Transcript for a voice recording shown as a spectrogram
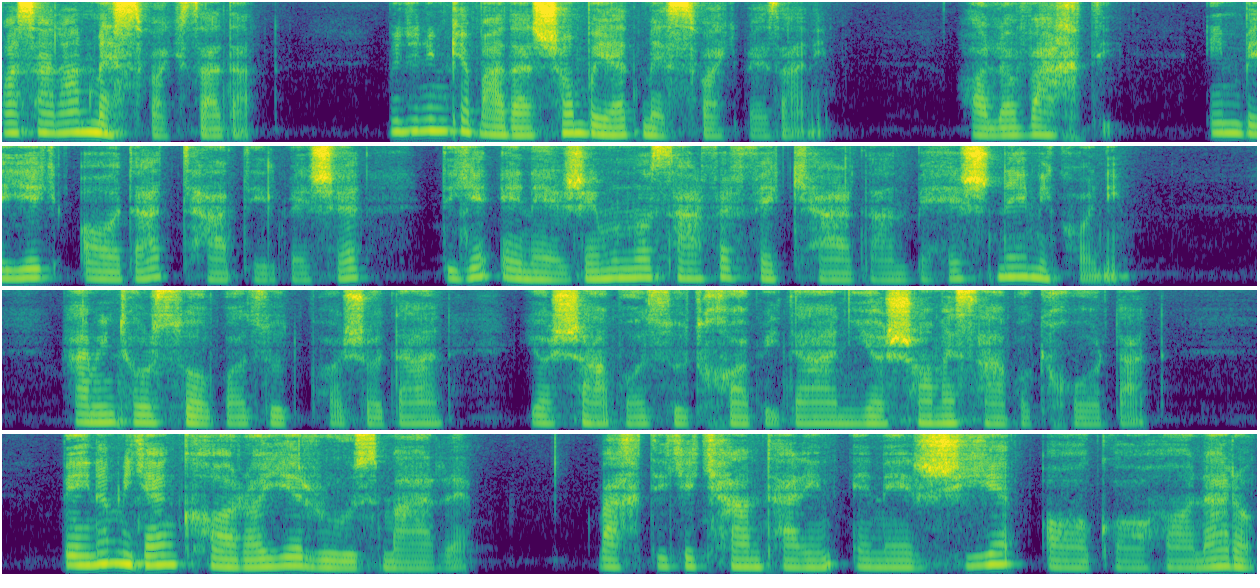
مثلا مسواک زدن. می‌دونیم که بعد از شام باید مسواک بزنیم. حالا وقتی این به یک عادت تبدیل بشه دیگه انرژیمون رو صرف فکر کردن بهش نمی کنیم. همینطور صبح زود پا شدن یا شبا زود خوابیدن یا شام سبک خوردن. به اینا میگن کارای روزمره. وقتی که کمترین انرژی آگاهانه رو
